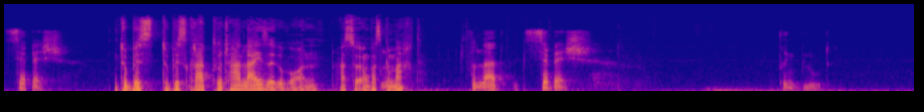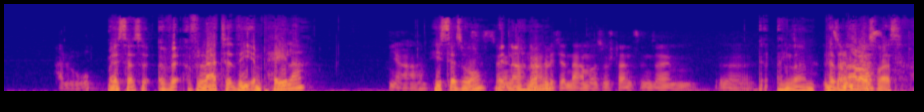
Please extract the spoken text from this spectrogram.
Zepes. Du bist, du bist gerade total leise geworden. Hast du irgendwas gemacht? Vlad Zepes. Trinkt Blut. Hallo? Wer ist das? Äh, Vlad the Impaler? Ja. Hieß der so? Das ist Mit sein Nachnamen? Name, so stand es in seinem äh, In seinem in seinem Personalausweis.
